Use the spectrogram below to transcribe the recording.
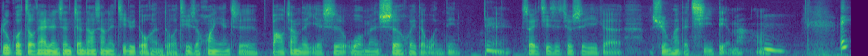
如果走在人生正道上的几率多很多，其实换言之，保障的也是我们社会的稳定。对，对，所以其实就是一个循环的起点嘛。嗯，哎、欸，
